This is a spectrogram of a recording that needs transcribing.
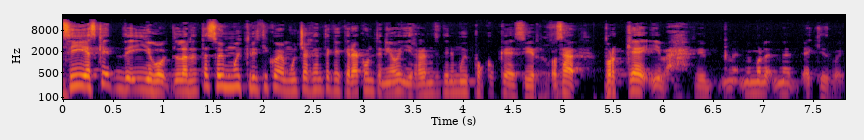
sí, es que, digo, la neta soy muy crítico de mucha gente que crea contenido y realmente tiene muy poco que decir. O sea, ¿por qué? Y, bah, y me, me me- X, güey.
